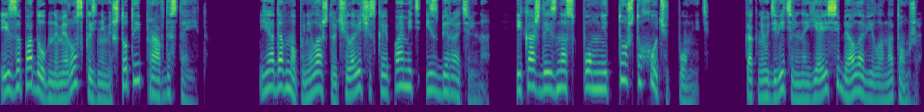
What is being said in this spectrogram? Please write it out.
и за подобными россказнями что-то и правда стоит. Я давно поняла, что человеческая память избирательна, и каждый из нас помнит то, что хочет помнить. Как неудивительно, я и себя ловила на том же.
